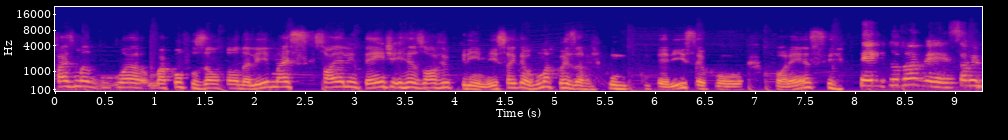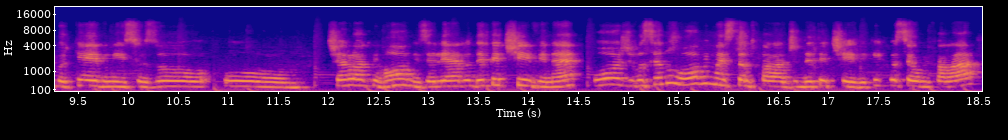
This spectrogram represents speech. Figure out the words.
Faz uma, uma, uma confusão confusão toda ali, mas só ele entende e resolve o crime. Isso aí tem alguma coisa a ver com, com perícia, com forense? Tem tudo a ver. Sabe por quê, Vinícius? O, o, Sherlock Holmes, ele era o detetive, né? Hoje você não ouve mais tanto falar de detetive. O que, que você ouve falar?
